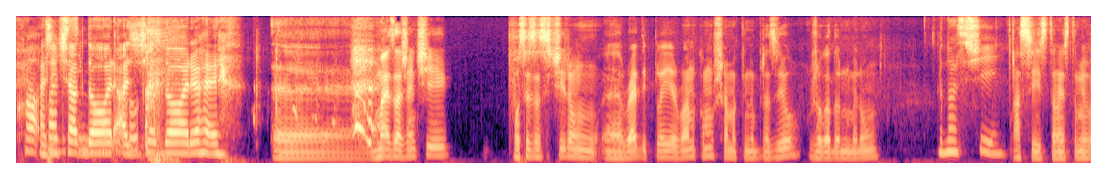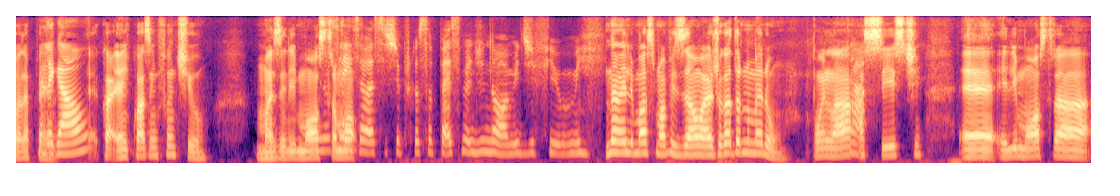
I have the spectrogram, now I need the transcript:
Qual- A gente adora, conta, a gente adora. é. É, mas a gente. Vocês assistiram é, Ready Player One? Como chama aqui no Brasil? O jogador número um? Eu não assisti. Assistam, esse também vale a É pena. legal? É, é quase infantil. Mas ele mostra não sei uma. se eu assisti porque eu sou péssima de nome de filme. Não, ele mostra uma visão, é o jogador número um. Põe lá, Tá. assiste. É, ele mostra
